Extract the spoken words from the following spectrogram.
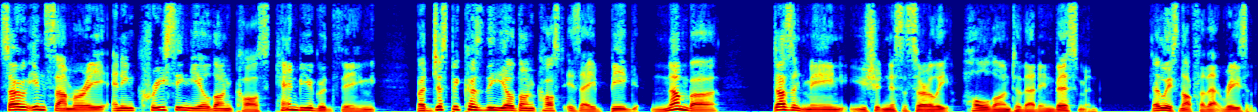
So, in summary, an increasing yield on cost can be a good thing, but just because the yield on cost is a big number doesn't mean you should necessarily hold on to that investment. At least not for that reason.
